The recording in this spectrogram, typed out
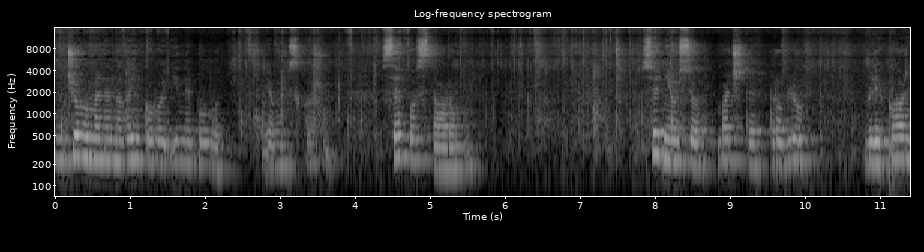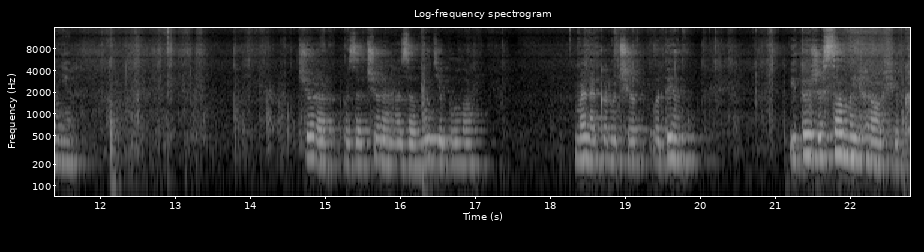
Нічого в мене новенького і не було, я вам скажу. Все по-старому. Сьогодні ось, бачите, роблю в лікарні. Вчора, позавчора на заводі була. У мене, коротше, один і той же самий графік.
